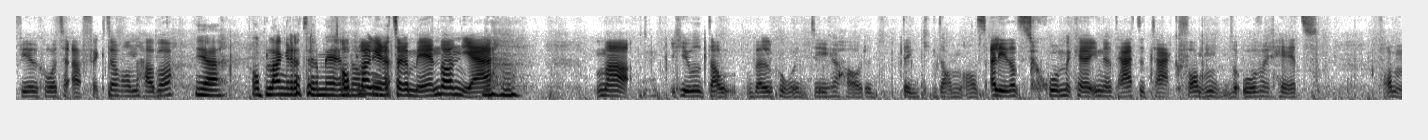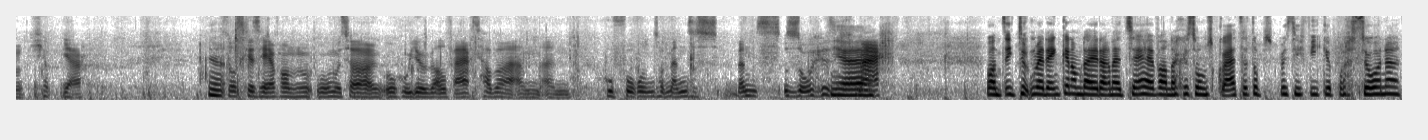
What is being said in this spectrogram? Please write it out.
veel grote effecten van hebben. Ja, op langere termijn. Op dan, langere ja. termijn dan, ja. Maar je wilt dat wel gewoon tegenhouden, denk ik dan. Als, allee, dat is gewoon een beetje inderdaad de taak van de overheid. Van, ja, Ja. zoals je zei, van, we moeten een goede welvaart hebben en, en goed voor onze mens, mens zorgen, zeg Ja. maar. Want ik doet me denken, omdat je daarnet zei van dat je soms kwaad zet op specifieke personen.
